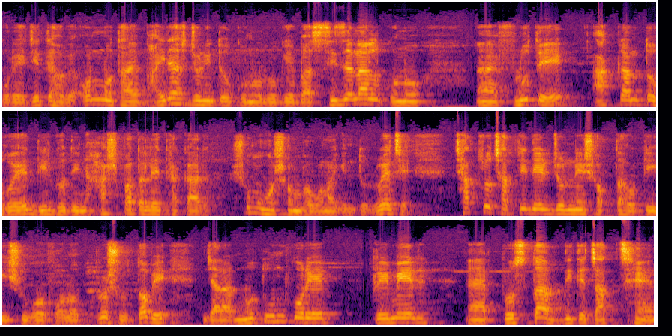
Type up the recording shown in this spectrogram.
করে যেতে হবে। অন্যথায় ভাইরাসজনিত কোনো রোগে বা সিজনাল কোনো ফ্লুতে আক্রান্ত হয়ে দীর্ঘদিন হাসপাতালে থাকার সমূহ সম্ভাবনা কিন্তু রয়েছে। ছাত্রছাত্রীদের জন্য সপ্তাহটি শুভ ফলপ্রসূ। তবে যারা নতুন করে প্রেমের প্রস্তাব দিতে চাচ্ছেন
